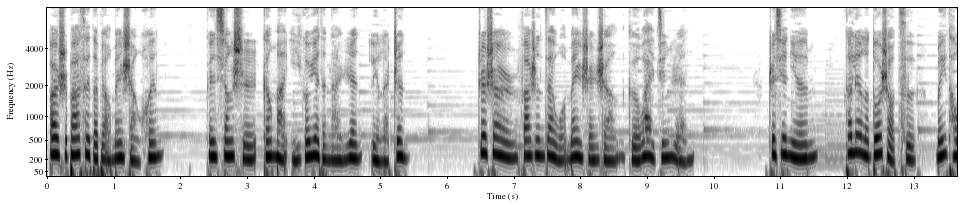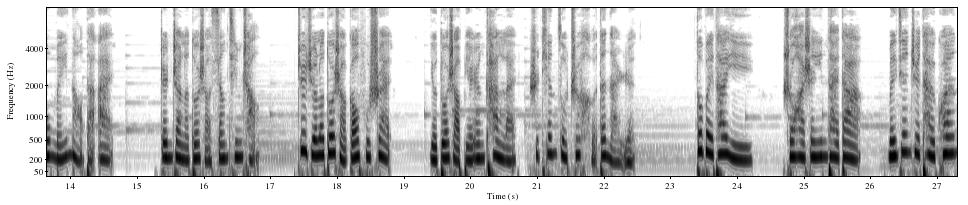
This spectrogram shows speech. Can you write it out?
二十八岁的表妹闪婚，跟相识刚满一个月的男人领了证。这事儿发生在我妹身上格外惊人。这些年，她练了多少次没头没脑的爱，征战了多少相亲场，拒绝了多少高富帅，有多少别人看来是天作之合的男人，都被她以说话声音太大、眉间距太宽、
